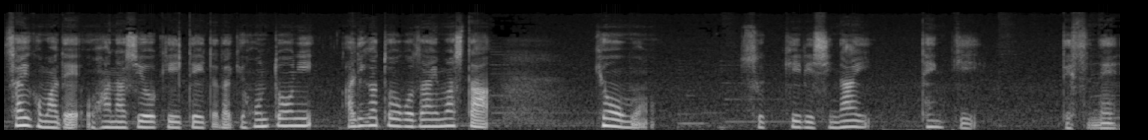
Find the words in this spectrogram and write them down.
最後までお話を聞いていただき本当にありがとうございました。今日もすっきりしない天気ですね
